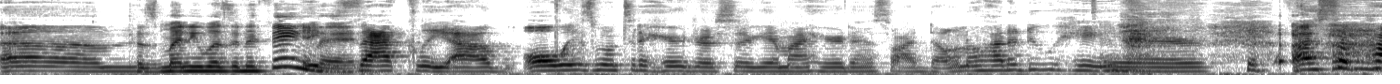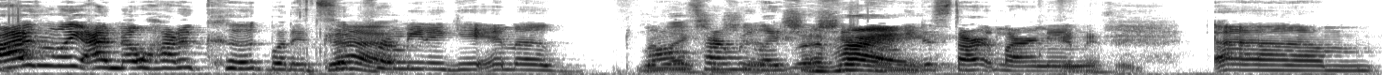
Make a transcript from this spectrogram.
um, Because money wasn't a thing then. Exactly. I've always went to the hairdresser to get my hair done, so I don't know how to do hair. uh, surprisingly, I know how to cook, but it took Good. for me to get in a long term Relationship. relationship for me to start learning. Um,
